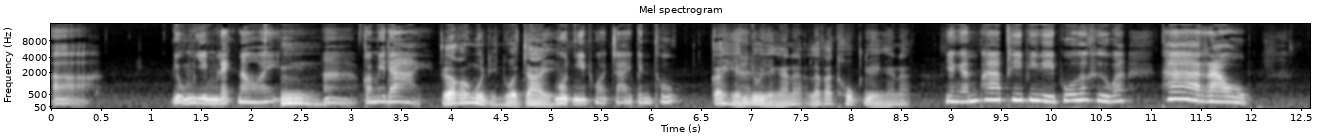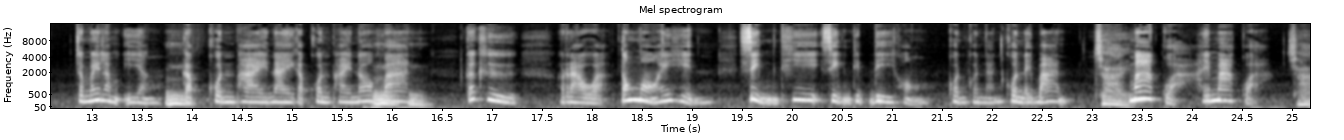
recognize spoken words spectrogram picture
เอ่อหยุ่มหยิมเล็กน้อยอืมอ่า ก็ไม่ได้ แล้วก็หงุดหงิดหัวใจหงุดหงิดหัวใจเป็นทุกข์ก็เห็นอยู่อย่างนั้นอะแล้วก็ทุกข์อยู่อย่างนั้นอะอย่างนั้นภาพที่พี่วีพูดก็คือว่า ถ้าเราจะไม่ลำเอียงกับคนภายในกับคนภายนอกบ้าน ก็คือเราอะต้องมองให้เห็นสิ่งที่สิ่งที่ดีของคนคนนั้นคนในบ้าน ใช่มากกว่าให้มากกว่า ใช่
